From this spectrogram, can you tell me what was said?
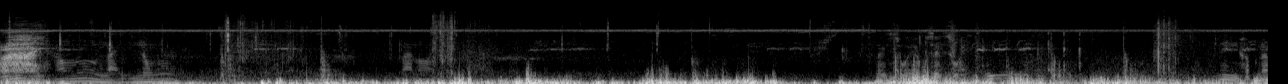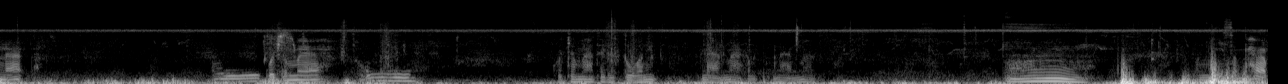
ตาย น้องไหลลงปลาน้อย ใส่สวยครับใส่สวย นี่ครับนะนะโอ้ กว่าจะมาโอ้กว่าจะมาแต่ละตัวนี่นานมากครับนานมากอืมวันนี้สภาพ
